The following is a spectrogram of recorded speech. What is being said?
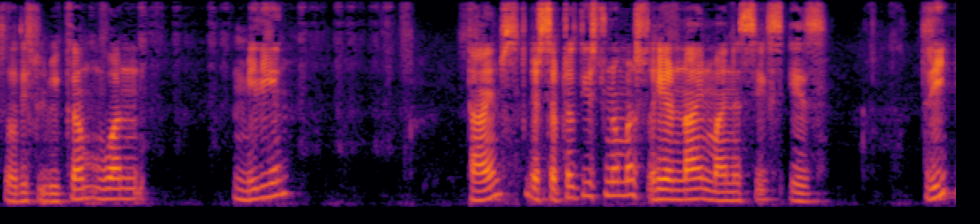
So this will become 1 million times let's subtract these two numbers. So here 9 minus 6 is 3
